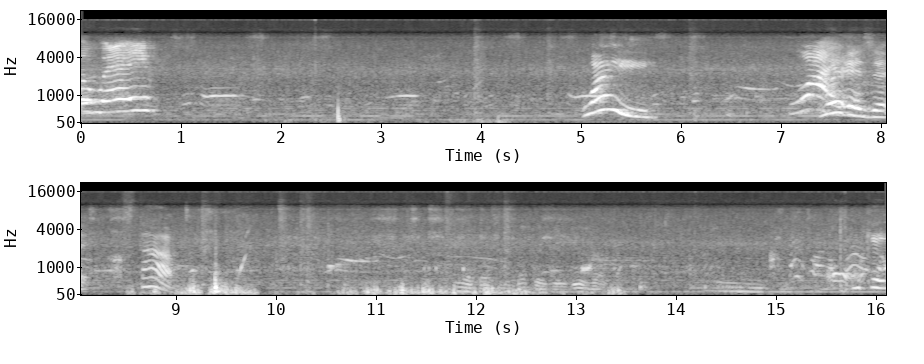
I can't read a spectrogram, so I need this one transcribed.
away. Why? Why? Where is it? Stop. Okay,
